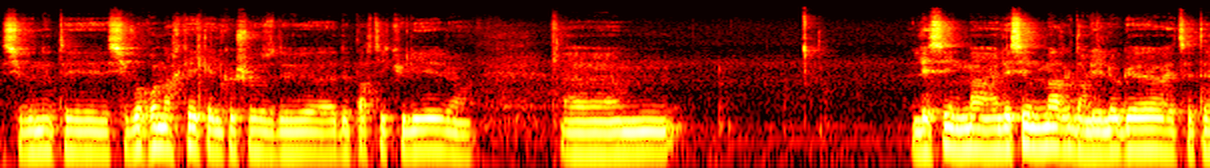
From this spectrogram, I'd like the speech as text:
si vous notez, si vous remarquez quelque chose de, euh, de particulier, laissez, une une marque dans les loggers, etc.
